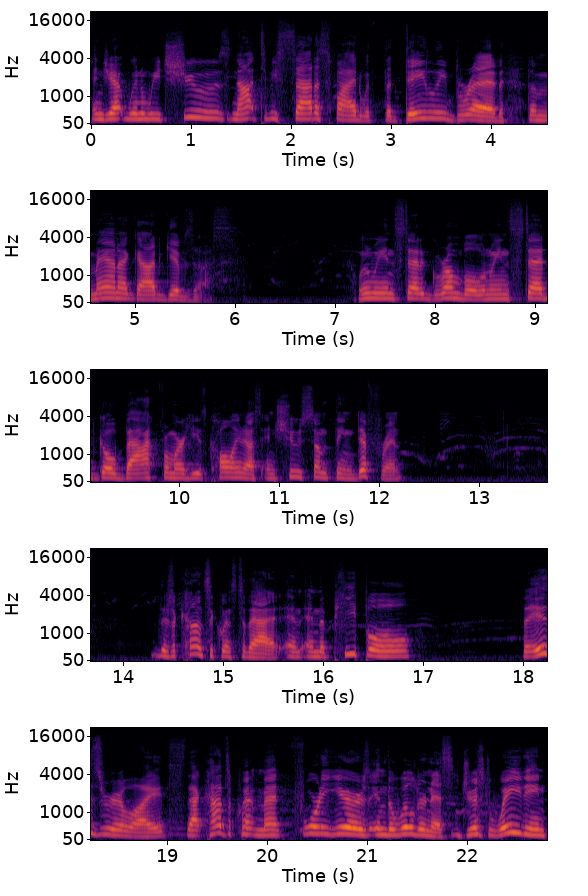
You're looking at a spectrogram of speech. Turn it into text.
And yet, when we choose not to be satisfied with the daily bread, the manna God gives us, when we instead grumble, when we instead go back from where He's calling us and choose something different, there's a consequence to that. And, and the people, the Israelites, that consequence meant 40 years in the wilderness, just waiting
